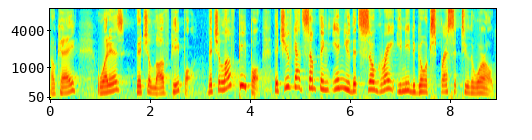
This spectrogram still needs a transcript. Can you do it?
okay? What is? That you love people. That you love people. That you've got something in you that's so great, you need to go express it to the world.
